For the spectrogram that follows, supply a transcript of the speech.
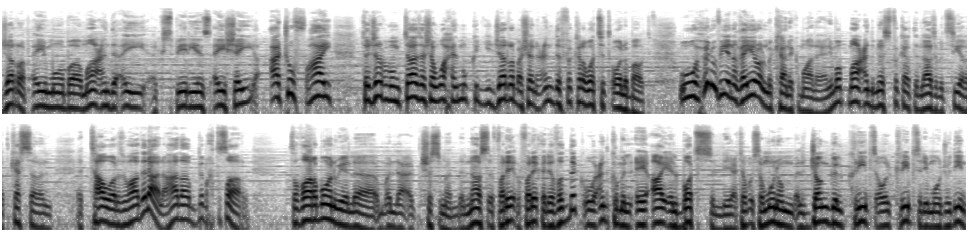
جرب أي MOBA ما عنده أي experience أي شيء أشوف هاي تجربة ممتازة عشان واحد ممكن يجرب عشان عنده فكرة what's it all about وحلو فيه إنه غيروا الميكانيك ماله. يعني مو ما عندهم نفس فكرة لازم تصير تكسر ال towers وهذا. لا لا هذا باختصار. تضاربون ويا شو اسمه الناس الفريق الفريق اللي ضدك وعندكم ال AI ال bots اللي يسمونهم ال jungle creeps أو ال creeps اللي موجودين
